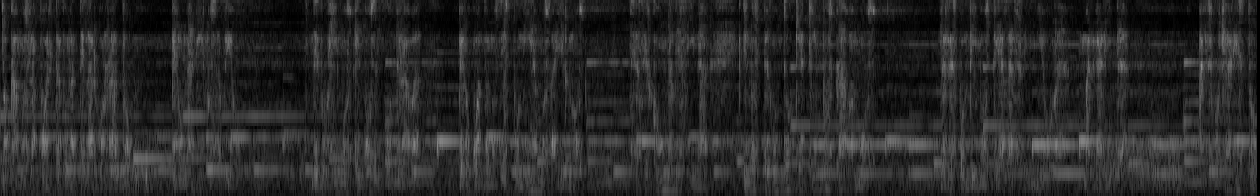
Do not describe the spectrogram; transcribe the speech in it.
Tocamos la puerta durante largo rato, pero nadie nos abrió. Dedujimos que no se encontraba, pero cuando nos disponíamos a irnos, se acercó una vecina y nos preguntó que a quién buscábamos. Le respondimos que a la señora Margarita. Al escuchar esto,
